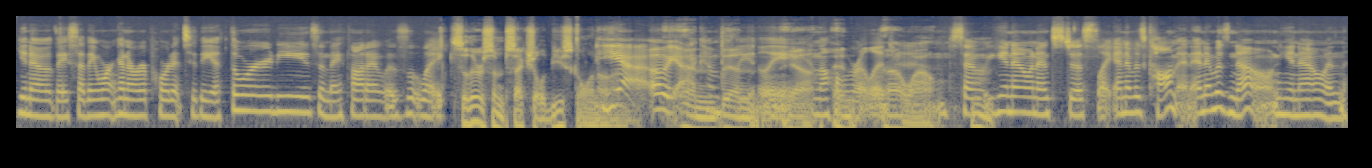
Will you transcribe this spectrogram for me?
you know, they said they weren't going to report it to the authorities, and they thought I was like so there was some sexual abuse going on. yeah. Oh, yeah. And then- completely. yeah, In the whole and- religion. oh, wow. So, hmm. you know, and it's just like, and it was common and it was known, you know, and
